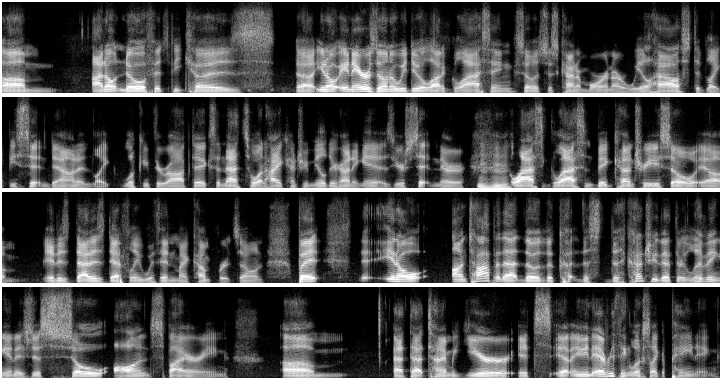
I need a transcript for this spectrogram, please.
um, I don't know if it's because. Uh, you know, in Arizona we do a lot of glassing, so it's just kind of more in our wheelhouse to like be sitting down and like looking through optics, and that's what high country mule deer hunting is. You're sitting there Mm-hmm. glass glass in big country so um it is that is definitely within my comfort zone but uh, you know on top of that though the the, the country that they're living in is just so awe-inspiring um at that time of year it's i mean everything looks like a painting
